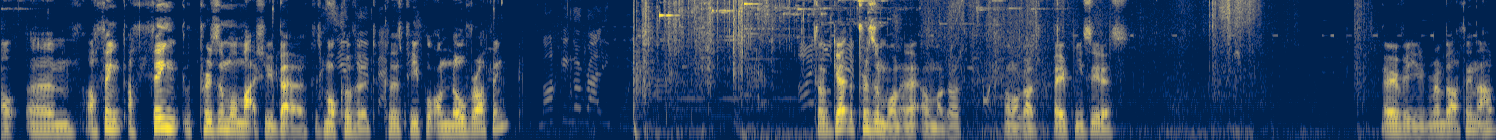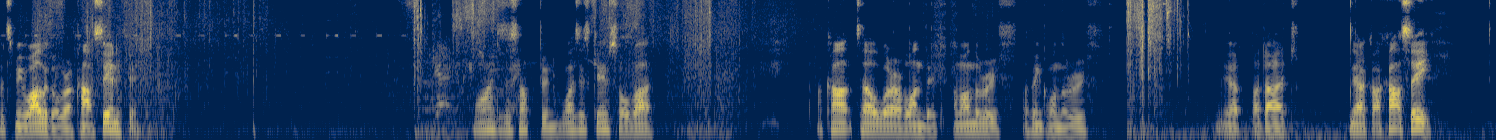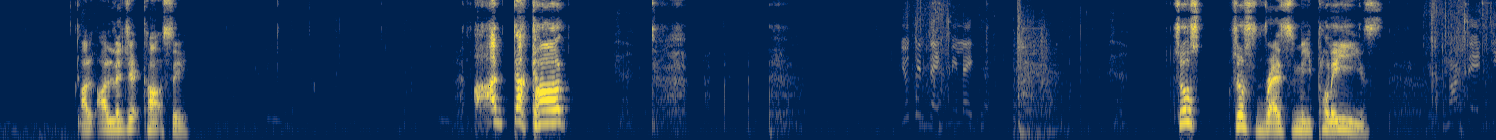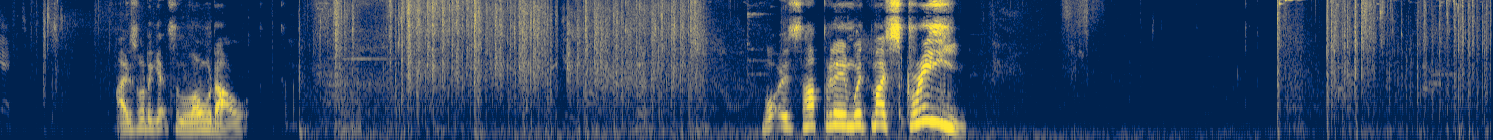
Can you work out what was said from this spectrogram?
Um, I think I think the prison will actually be better because it's more covered because there's people on Nova. I think. So get the prison one it. Oh my god. Oh my god, babe, can you see this? Over, you remember that thing that happened to me a while ago where I can't see anything? Why does this happen? Why is this game so bad? I can't tell where I've landed. I'm on the roof. I think I'm on the roof. Yep, I died. Yeah, I can't see. I, I legit can't see. I, I can't. You can take me later. Just, just res me, please. Not dead yet. I just want to get to the loadout. What is happening with my screen?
